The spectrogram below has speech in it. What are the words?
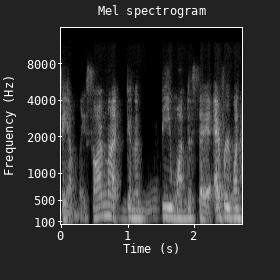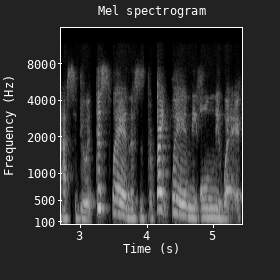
family. So I'm not going to Mhm. be one to say everyone has to do it this way and this is the right way and the only way.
